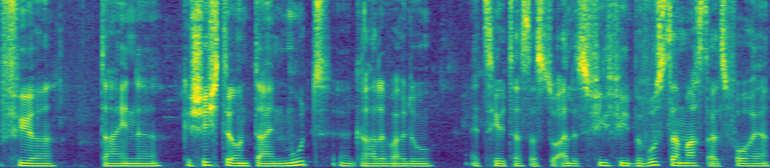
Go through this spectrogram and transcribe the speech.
für deine Geschichte und deinen Mut, äh, gerade weil du erzählt hast, dass du alles viel, viel bewusster machst als vorher.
